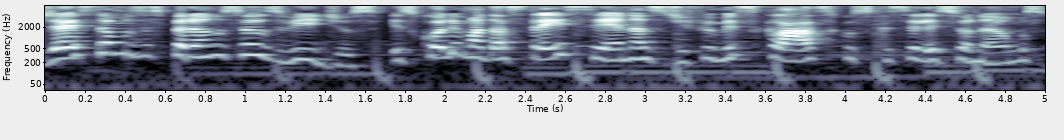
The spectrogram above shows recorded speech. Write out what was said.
Já estamos esperando seus vídeos. Escolha uma das três cenas de filmes clássicos que selecionamos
